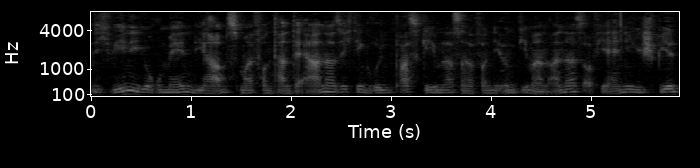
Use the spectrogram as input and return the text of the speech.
nicht wenige Rumänen, die haben es mal von Tante Erna sich den grünen Pass geben lassen oder von irgendjemand anders auf ihr Handy gespielt.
